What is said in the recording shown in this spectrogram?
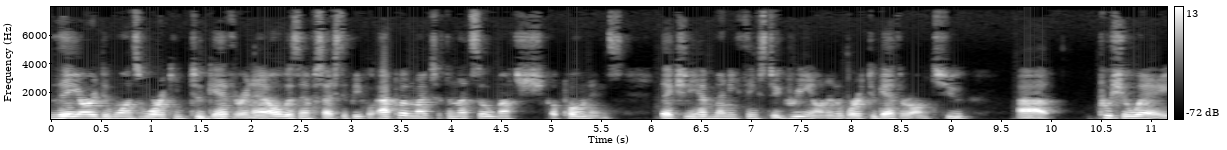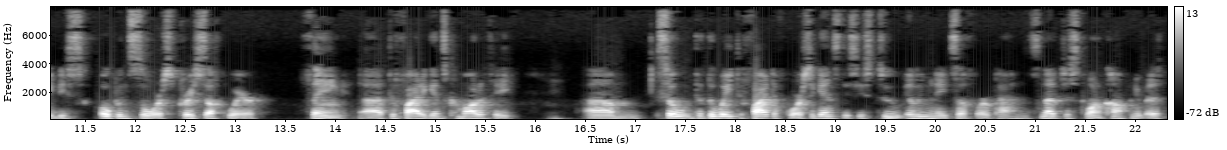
they are the ones working together. And I always emphasize to people, Apple and Microsoft are not so much opponents. They actually have many things to agree on and work together on to uh, push away this open source free software thing uh, to fight against commodity. Um, so the, the, way to fight, of course, against this is to eliminate software patents. Not just one company, but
